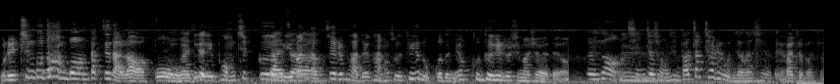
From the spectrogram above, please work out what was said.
우리 친구도 한 번 딱지 날라왔고 음, 맞아. 이 범칙금 맞아. 위반 딱지를 받을 가능성이 되게 높거든요. 그거 되게 조심하셔야 돼요. 그래서 음. 진짜 정신 바짝 차리고 운전하셔야 돼요. 맞아 맞아.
